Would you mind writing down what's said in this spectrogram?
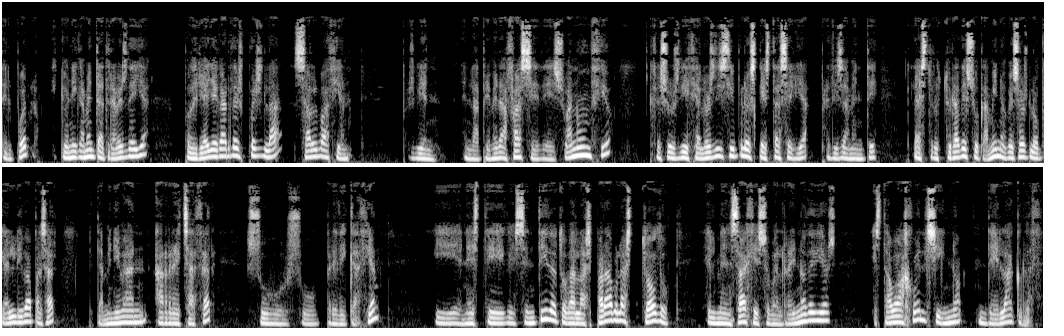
del pueblo y que únicamente a través de ella podría llegar después la salvación. Pues bien, en la primera fase de su anuncio, Jesús dice a los discípulos que esta sería precisamente la estructura de su camino, que eso es lo que a él le iba a pasar, que también iban a rechazar su, su predicación. Y en este sentido, todas las parábolas, todo el mensaje sobre el reino de Dios está bajo el signo de la cruz.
